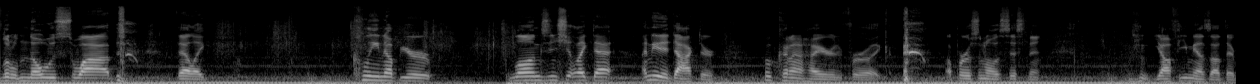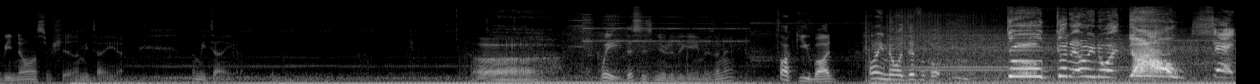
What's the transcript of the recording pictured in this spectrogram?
little nose swabs that like clean up your lungs and shit like that. I need a doctor. Who can I hire for like a personal assistant? Y'all females out there be knowing some shit, let me tell you. Let me tell you. Uh, wait, this is new to the game, isn't it? Fuck you, bud. I don't even know what difficult. Oh, good. I don't even know what. No, shit.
